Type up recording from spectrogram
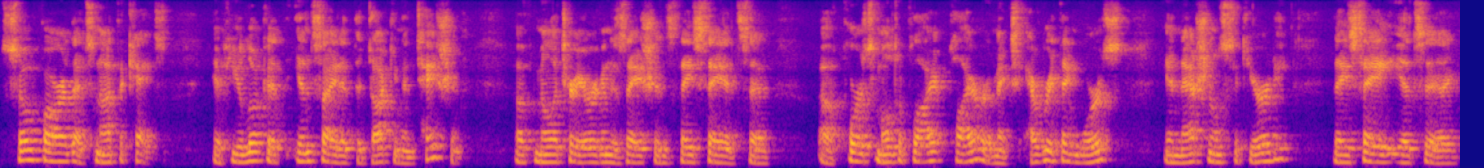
So far, that's not the case. If you look at inside at the documentation of military organizations, they say it's a, a force multiplier. It makes everything worse in national security. They say it's a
